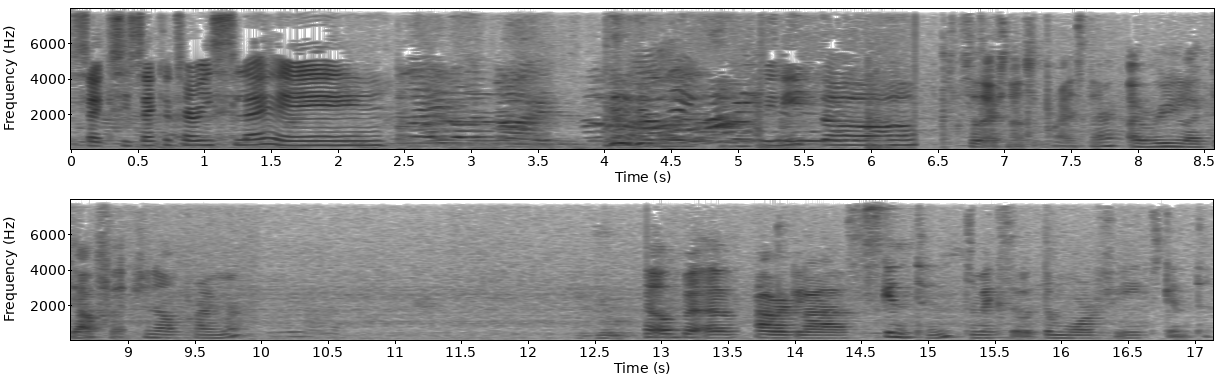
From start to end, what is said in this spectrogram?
Sexy secretary slay. Finito. So there's no surprise there. I really like the outfit. Chanel primer. A little bit of Hourglass skin tint. Mix it with the Morphe skin tint.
